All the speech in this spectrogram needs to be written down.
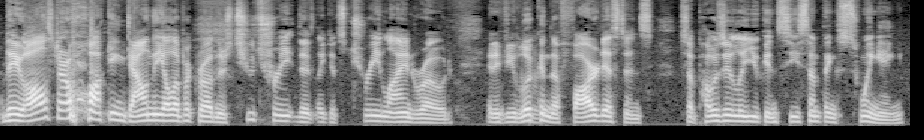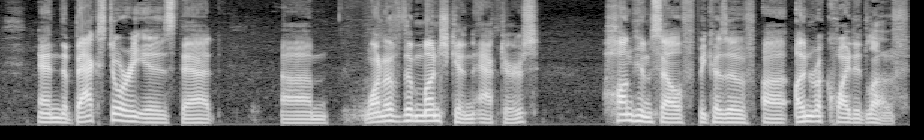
they all start walking down the yellow brick road. And there's two tree, that like it's tree lined road, and if you look in the far distance, supposedly you can see something swinging. And the backstory is that um, one of the Munchkin actors hung himself because of uh, unrequited love.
